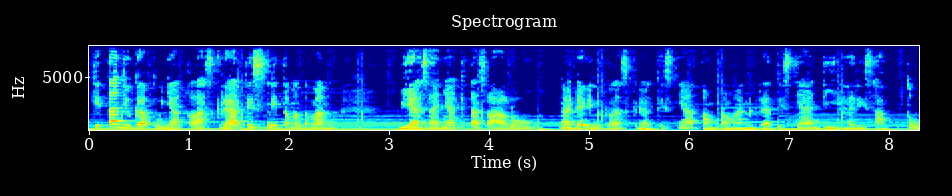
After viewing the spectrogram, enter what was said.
kita juga punya kelas gratis nih teman-teman biasanya kita selalu ngadain kelas gratisnya, tongkrongan gratisnya di hari Sabtu.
